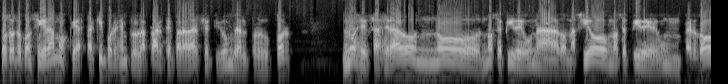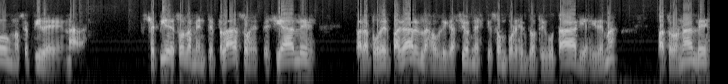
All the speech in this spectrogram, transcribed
Nosotros consideramos que hasta aquí, por ejemplo, la parte para dar certidumbre al productor no es exagerado, no, no se pide una donación, no se pide un perdón, no se pide nada. Se pide solamente plazos especiales para poder pagar las obligaciones que son, por ejemplo, tributarias y demás, patronales,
